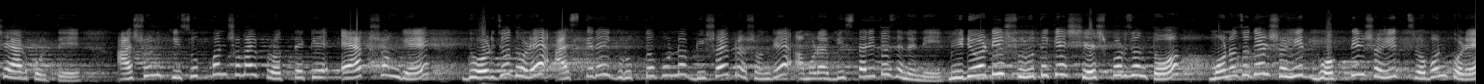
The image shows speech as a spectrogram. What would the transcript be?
শেয়ার করতে। আসুন কিছুক্ষণ সময় প্রত্যেকে একসঙ্গে ধৈর্য ধরে আজকের এই গুরুত্বপূর্ণ বিষয় প্রসঙ্গে আমরা বিস্তারিত জেনে নিই। ভিডিওটি শুরু থেকে শেষ পর্যন্ত মনোযোগের সহিত, ভক্তির সহিত শ্রবণ করে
